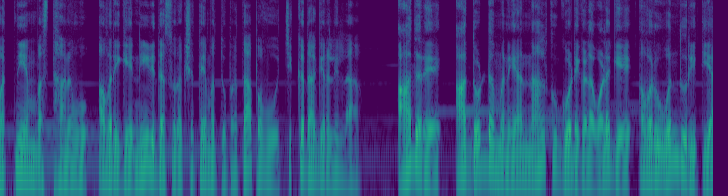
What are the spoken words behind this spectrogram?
ಪತ್ನಿಯೆಂಬ ಸ್ಥಾನವು ಅವರಿಗೆ ನೀಡಿದ ಸುರಕ್ಷತೆ ಮತ್ತು ಪ್ರತಾಪವು ಚಿಕ್ಕದಾಗಿರಲಿಲ್ಲ. ಆದರೆ ಆ ದೊಡ್ಡ ಮನೆಯ ನಾಲ್ಕು ಗೋಡೆಗಳ ಒಳಗೆ ಅವರು ಒಂದು ರೀತಿಯ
